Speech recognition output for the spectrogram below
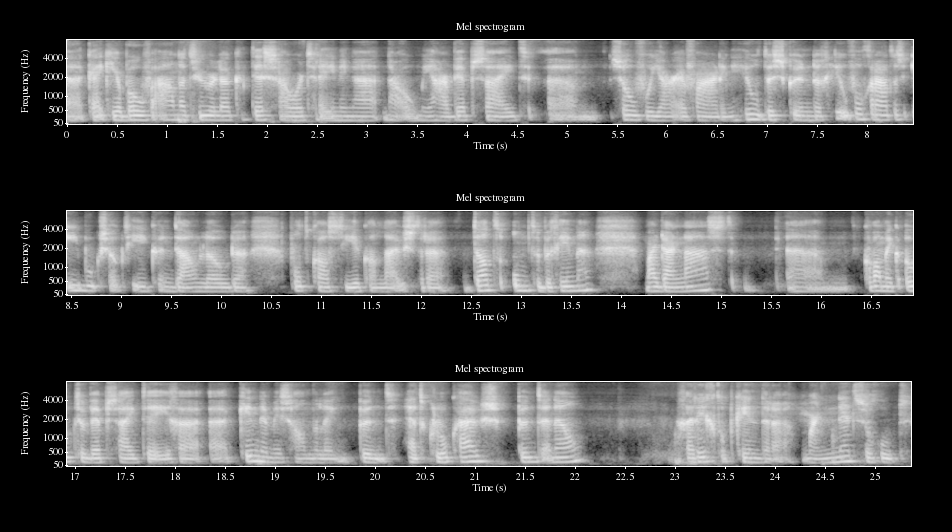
uh, kijk hier bovenaan natuurlijk, Dessauer trainingen, Naomi haar website, um, zoveel jaar ervaring, heel deskundig, heel veel gratis e-books ook die je kunt downloaden, podcasts die je kan luisteren. Dat om te beginnen. Maar daarnaast um, kwam ik ook de website tegen uh, kindermishandeling.hetklokhuis.nl. Gericht op kinderen, maar net zo goed.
